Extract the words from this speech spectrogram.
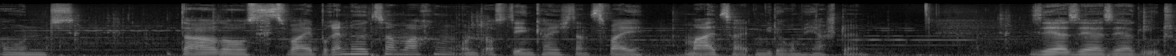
Und daraus zwei Brennhölzer machen und aus denen kann ich dann zwei Mahlzeiten wiederum herstellen. Sehr, sehr, sehr gut.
